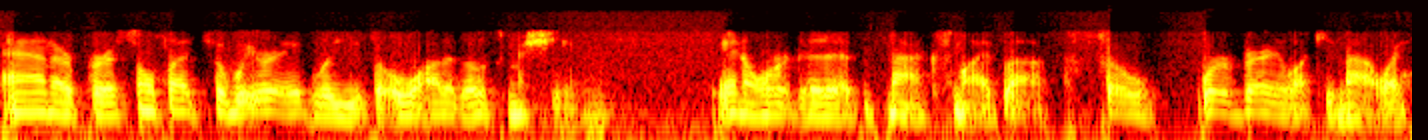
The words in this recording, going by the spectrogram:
and our personal side. So we were able to use a lot of those machines in order to maximize that. So we're very lucky in that way.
